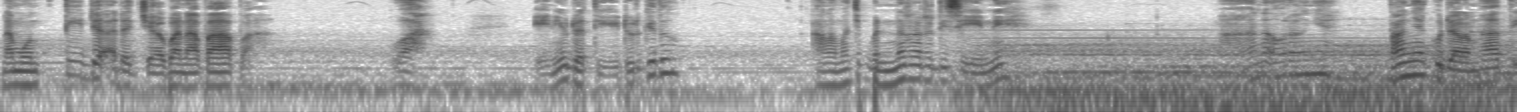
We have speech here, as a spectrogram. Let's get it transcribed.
namun tidak ada jawaban apa-apa. Wah, ini udah tidur gitu. Alamatnya bener ada di sini. Mana orangnya? Tanyaku dalam hati.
